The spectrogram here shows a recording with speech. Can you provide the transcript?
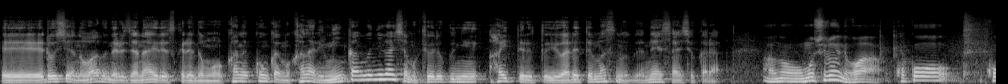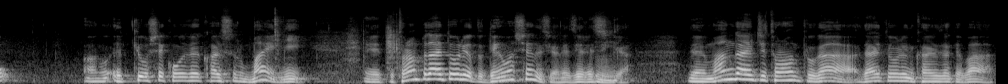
えー、ロシアのワグネルじゃないですけれどもかな今回もかなり民間軍事会社も協力に入ってると言われてますのでね最初から。あの面白いのはこここあの越境して攻撃を開始する前に、えーと、トランプ大統領と電話してるんですよねゼレンスキーが。うん、で万が一トランプが大統領に返り咲けば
